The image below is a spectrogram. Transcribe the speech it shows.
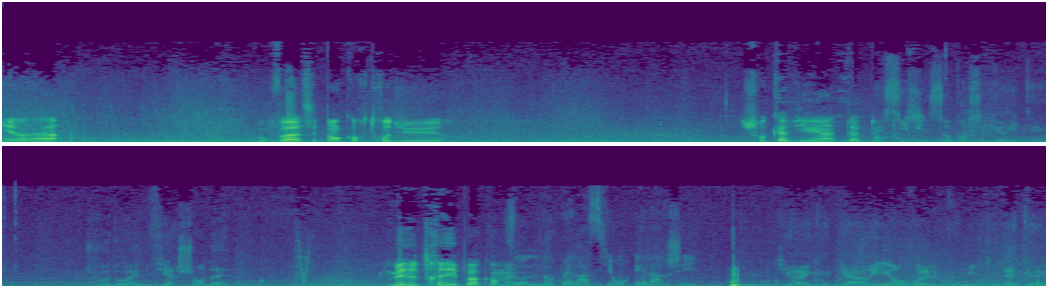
Et voilà. Donc voilà, c'est pas encore trop dur. Je crois que la ville est intacte. Les civils sont en sécurité. Je vous dois une fière chandelle. Mais ne traînez pas quand même. Zone d'opération élargie. Je dirais que Gary envoie le comité d'accueil.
